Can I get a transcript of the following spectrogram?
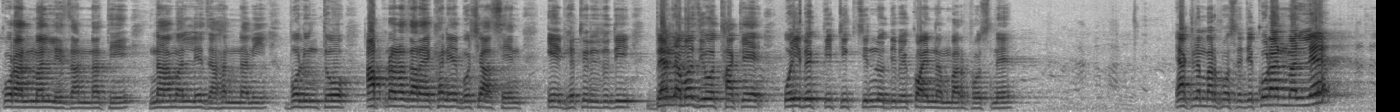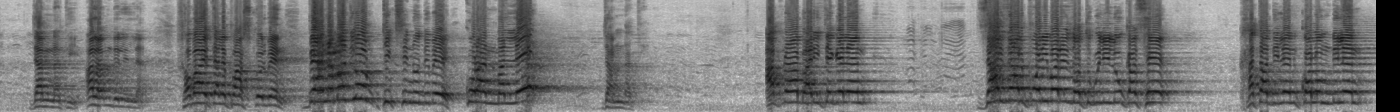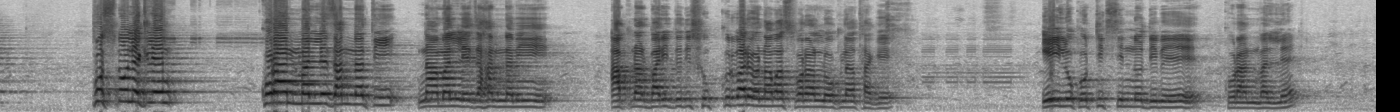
কোরআন মানলে জান্নাতি, না মানলে জাহান্নামি? বলুন তো, আপনারা যারা এখানে বসে আছেন, এর ভেতরে যদি বেনামাজিও থাকে, ওই ব্যক্তি ঠিক চিহ্ন দেবে কয় নাম্বার প্রশ্নে? এক নম্বর প্রশ্নে যে কোরআন মানলে জান্নাতি, আলহামদুলিল্লাহ। সবাই তাহলে পাশ করবেন। বেনামাজিও ঠিক চিহ্ন দিবে, কোরআন মানলে জান্নাতি। আপনারা বাড়িতে গেলেন যার যার পরিবারে যতগুলি লোক আছে, খাতা দিলেন, কলম দিলেন, প্রশ্ন লিখলেন, কোরআন মানলে জান্নাতি, না মানলে জাহান্নামি। আপনার বাড়ির যদি শুক্রবারেও নামাজ পড়ার লোক না থাকে, এই লোকও ঠিক চিহ্ন দিবে, কোরআন মানলে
